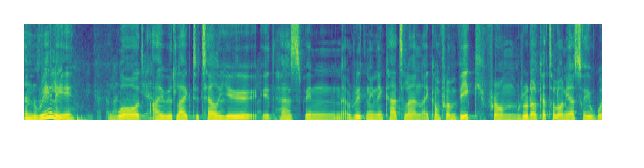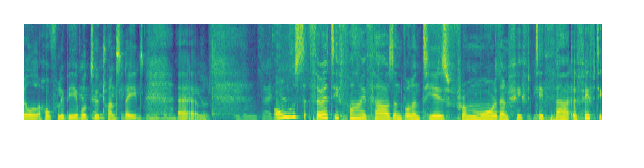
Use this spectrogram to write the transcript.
And really, what I would like to tell you, it has been written in Catalan. I come from Vic, from rural Catalonia, so I will hopefully be able to translate. Um, almost 35,000 volunteers from more than 50, 50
